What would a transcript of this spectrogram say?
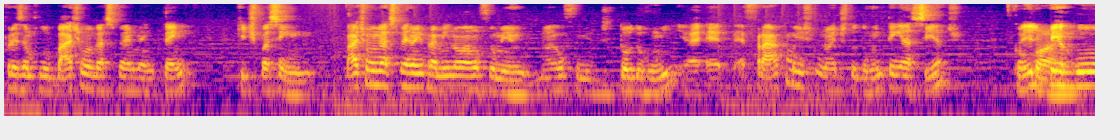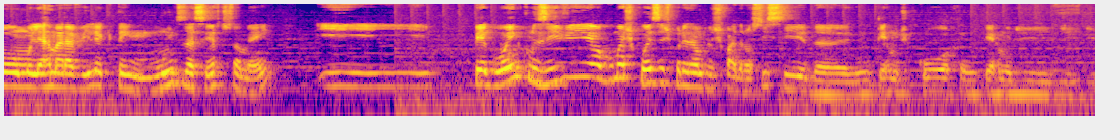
por exemplo, Batman vs Superman tem. Que, tipo assim, Batman vs Superman pra mim não é um filme, não é um filme de todo ruim. É, é- é fraco, mas não é de todo ruim. Tem acertos. Ele Concordo. pegou Mulher Maravilha, que tem muitos acertos também. E pegou, inclusive, algumas coisas, por exemplo, Esquadrão Suicida, em termos de cor, em termos de, de- de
